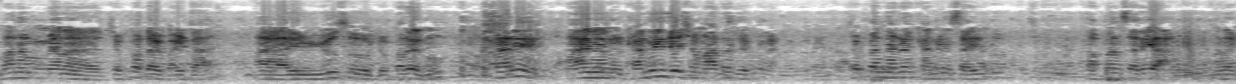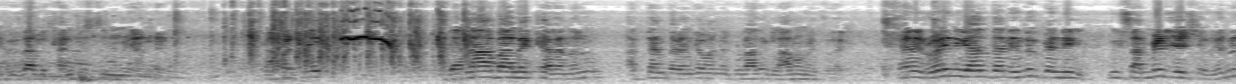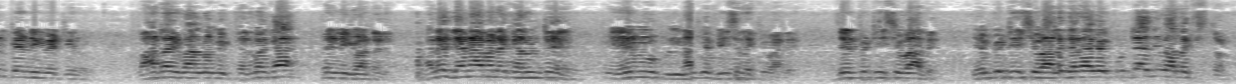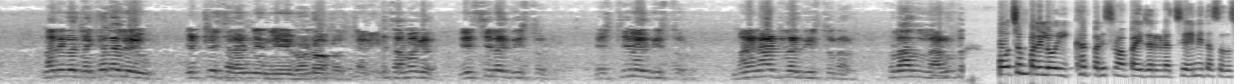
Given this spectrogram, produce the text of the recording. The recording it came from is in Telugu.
మనం మన చెప్పదు బయట యూస్ చెప్పలేను. కానీ ఆయనను కన్విన్స్ చేసే మాటలు చెప్పిన చెప్పండి కన్విన్స్ అయ్యిండు తప్పనిసరిగా మనకు రిజల్ట్ కనిపిస్తుంది మీ అందరికి కాబట్టి జనాభా లెక్కలను అత్యంత వెనుకబడిన కులాలకు లాభం అవుతుంది. కానీ రోహిణి గారు దాన్ని ఎందుకు పెండింగ్? మీకు సబ్మిట్ చేసారు ఎందుకు పెండింగ్ పెట్టారు? వాటర్ ఇవ్వాలో మీకు తెలియక పెండింగ్ వాటర్ అదే జనాభా లెక్కలు ఉంటే ఏం బీసీలకు ఇవ్వాలి. జెడ్పీటీసీ ఇవ్వాలి. ఎంపీటీసీ ఇవ్వాలి. జనాభా ఎక్కువ ఉంటే అది వాళ్ళకి ఇస్తాం మరి ఇలా లెక్కలే లేవు. ఎట్లు ఇస్తారని నేను రెండవ ప్రశ్న అడిగి సమగ్ర ఎస్సీలకు తీస్తున్నారు ఎస్టీలకు తీస్తున్నారు మైనార్టీలకు తీస్తున్నారు కులాలను అడుగుతారు. పోచంపల్లిలో ఇక్కత్ పరిశ్రమపై జరిగిన చేనేత సదస్సు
